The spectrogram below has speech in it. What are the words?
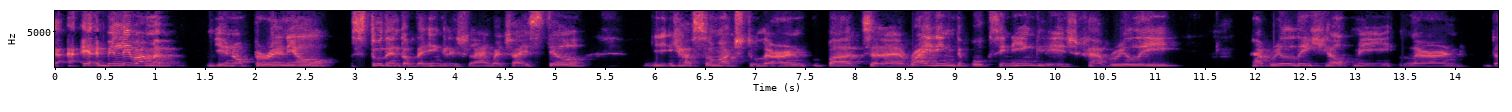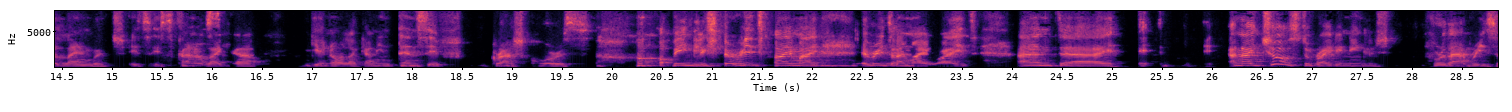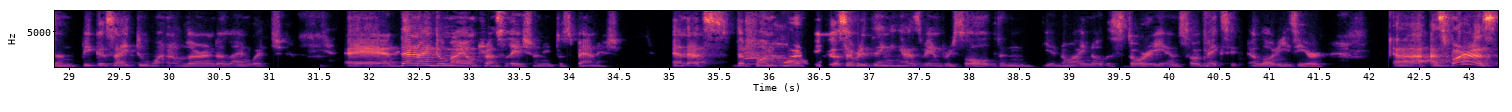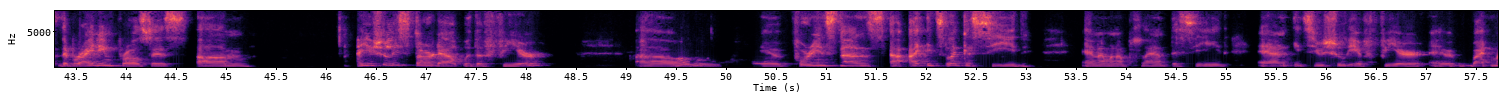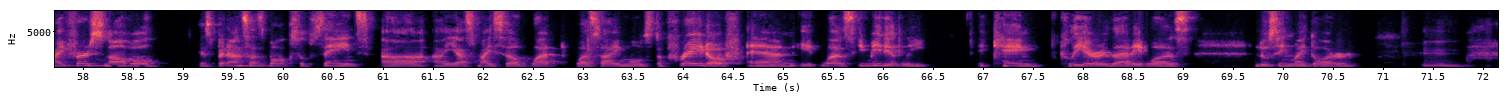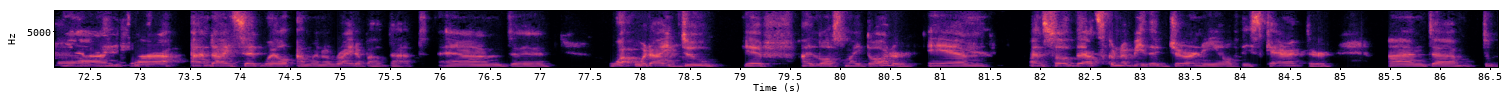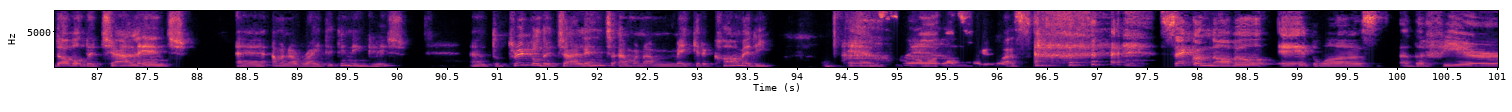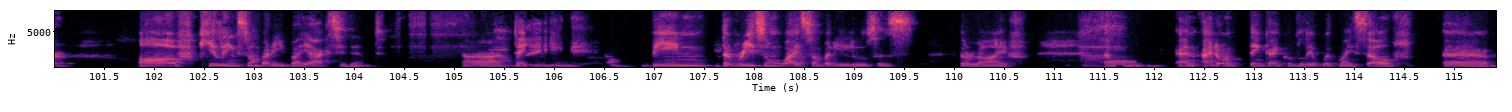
I believe I'm a you know perennial student of the English language. I still have so much to learn, but uh, writing the books in English have really have really helped me learn the language. It's it's kind of like a you know like an intensive crash course of english every time i every time i write and uh, and i chose to write in english for that reason because i do want to learn the language and then i do my own translation into spanish and that's the fun Wow. part because everything has been resolved and you know i know the story and so it makes it a lot easier uh, as far as the writing process um, I usually start out with a fear. Um, uh, for instance, uh, I, it's like a seed, and I'm going to plant the seed, and it's usually a fear. Uh, my, my first novel, Esperanza's Box of Saints, uh, I asked myself what was I most afraid of, and it was immediately it came clear that it was losing my daughter Mm. and uh, and I said, well, I'm going to write about that. And uh, what would I do if I lost my daughter? And and so that's going to be the journey of this character. And um, to double the challenge, uh, I'm going to write it in English. And to triple the challenge, I'm going to make it a comedy. And so that's what it was. Second novel, it was the fear of killing somebody by accident, uh, Oh, taking, my. being the reason why somebody loses their life. Um, and I don't think I could live with myself, uh,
